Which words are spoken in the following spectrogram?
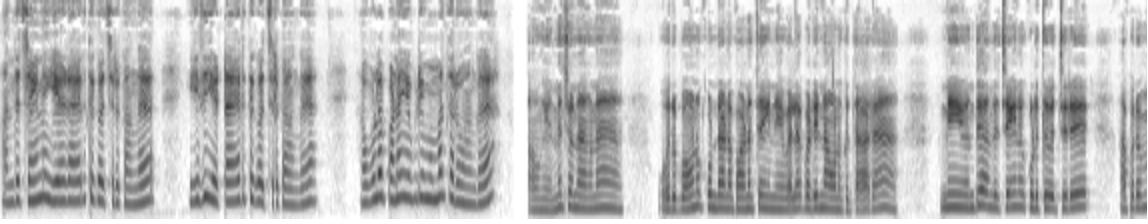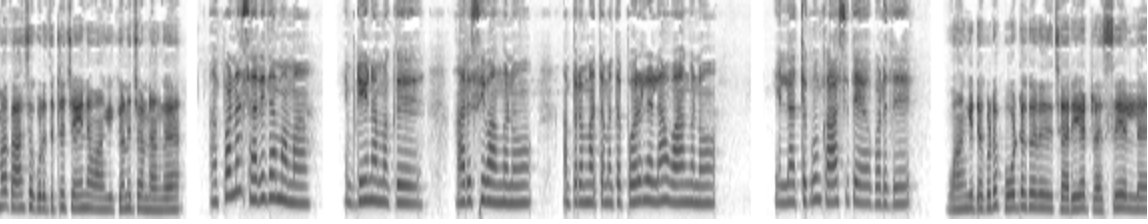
அந்த செயின் ஏழாயிரத்துக்கு வச்சுருக்காங்க. இது எட்டாயிரத்துக்கு வச்சுருக்காங்க. அவ்வளோ பணம் எப்படி மாமா தருவாங்க? அவங்க என்ன சொன்னாங்கன்னா ஒரு பவுனுக்கு உண்டான பணத்தை நீ விலைப்படி நான் உனக்கு தாரேன். நீ வந்து அந்த செயினை கொடுத்து வச்சிரு. அப்புறமா காசை கொடுத்துட்டு செயினை வாங்கிக்கன்னு சொன்னாங்க. அப்போனா சரிதான் மாமா. எப்படியும் நமக்கு அரிசி வாங்கணும். அப்புறம் மற்ற மற்ற பொருள் எல்லாம் வாங்கணும். எல்லாத்துக்கும் காசு தேவைப்படுது. வாங்கிட்ட கூட போட்டுக்கிறது சரியா ட்ரெஸ்ஸே இல்லை.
